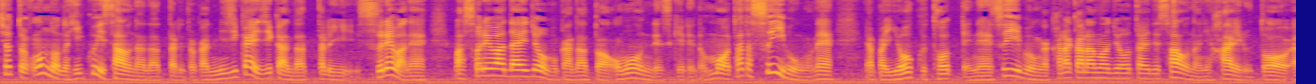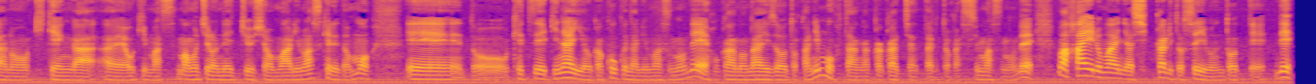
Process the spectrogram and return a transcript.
ちょっと温度の低いサウナだったりとか、短い時間だったりすればね、まあそれは大丈夫かなとは思うんですけれども、ただ水分をね、やっぱりよくとってね、水分がカラカラの状態でサウナに入ると、あの、危険が、えー、起きます。まあもちろん熱中症もありますけれども、えっ、ー、と、血液内容が濃くなりますので、他の内臓とかにも負担がかかっちゃったりとかしますので、まあ入る前にはしっかりと水分とって、で、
